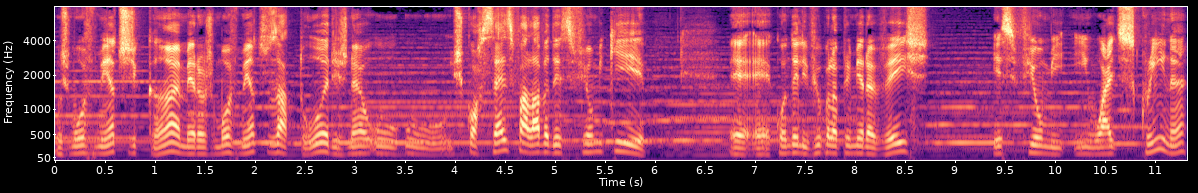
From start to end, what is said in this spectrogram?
os movimentos de câmera, os movimentos dos atores, né? O, o Scorsese falava desse filme que é, é, quando ele viu pela primeira vez, esse filme em widescreen, né,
